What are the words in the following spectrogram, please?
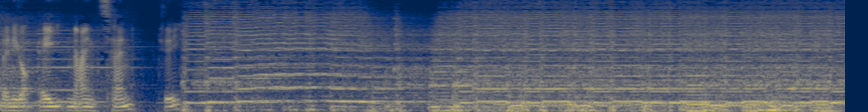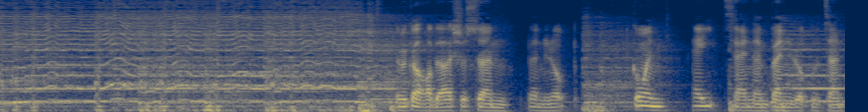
Then you got 8 9 10 G. There we go. That's just um, bending up, going 8, 10, then bending up to 10,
